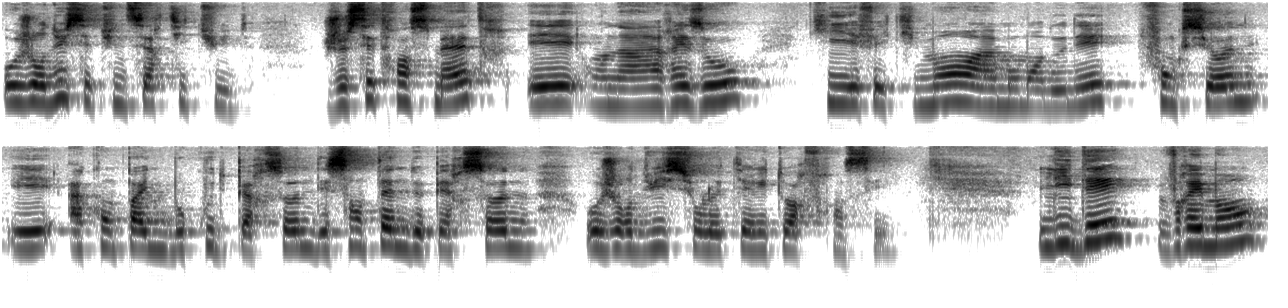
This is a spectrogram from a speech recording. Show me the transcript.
Aujourd'hui, c'est une certitude. Je sais transmettre et on a un réseau qui effectivement à un moment donné fonctionne et accompagne beaucoup de personnes, des centaines de personnes aujourd'hui sur le territoire français. L'idée vraiment,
